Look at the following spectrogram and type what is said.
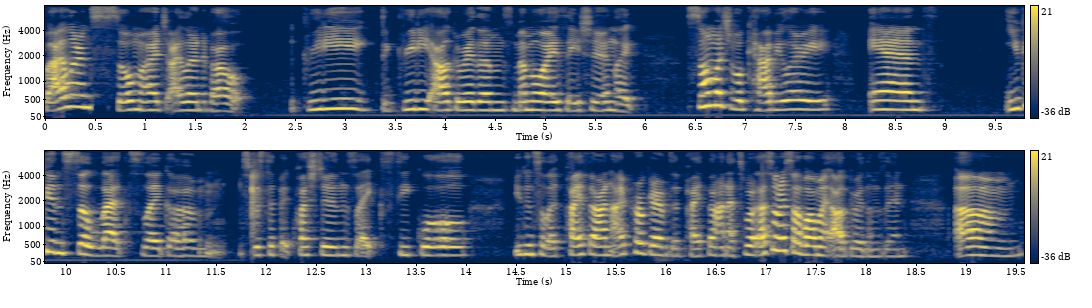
But I learned so much. I learned about greedy the greedy algorithms memoization like so much vocabulary and you can select like um, specific questions like SQL. You can select Python. I programmed in Python. That's what that's what I solve all my algorithms in. Um,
